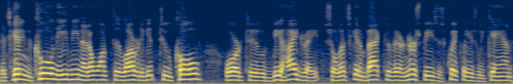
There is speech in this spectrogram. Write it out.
It's getting cool in the evening. I don't want the larvae to get too cold or to dehydrate. So let's get them back to their nurse bees as quickly as we can.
